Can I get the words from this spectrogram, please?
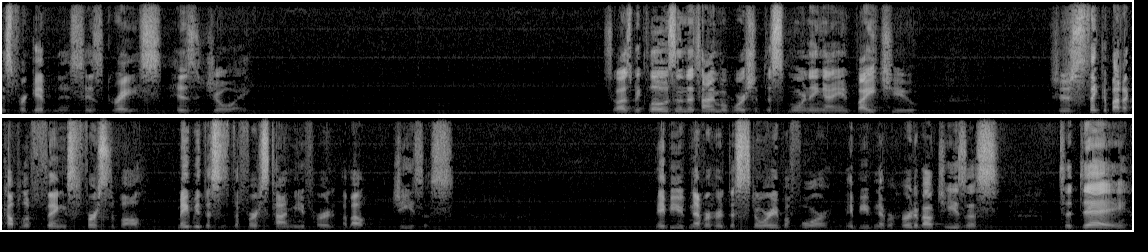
His forgiveness, His grace, His joy. So, as we close in the time of worship this morning, I invite you just think about a couple of things. First of all, maybe this is the first time you've heard about Jesus. Maybe you've never heard the story before. Maybe you've never heard about Jesus. Today,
